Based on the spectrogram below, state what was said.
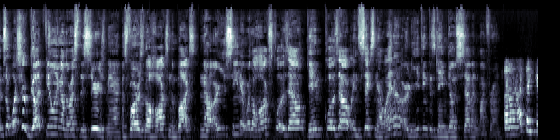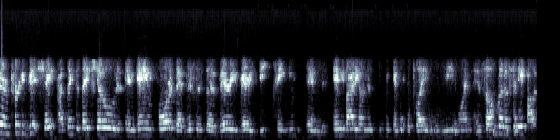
And so, what's your gut feeling on the rest of this series, man? As far as the Hawks and the Bucks, now are you seeing it where the Hawks close out game close out in six in Atlanta, or do you think this game goes seven, my friend? Uh, I think they're in pretty good shape. I think that they showed in Game Four that this is a very very deep team, and anybody on this team can make a play. We need one, and so I'm going to say Hawks.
